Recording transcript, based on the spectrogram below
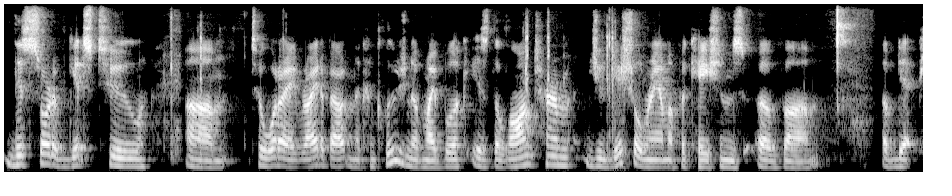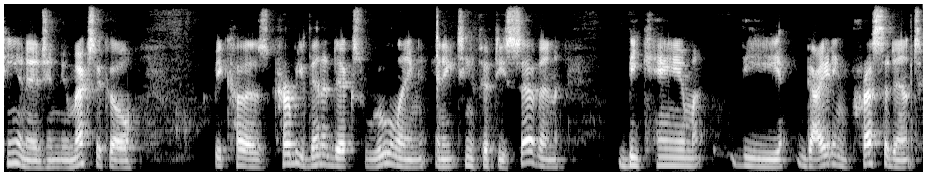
this sort of gets to um, to what I write about in the conclusion of my book is the long-term judicial ramifications of um, of debt peonage in New Mexico, because Kirby Benedict's ruling in 1857 became the guiding precedent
